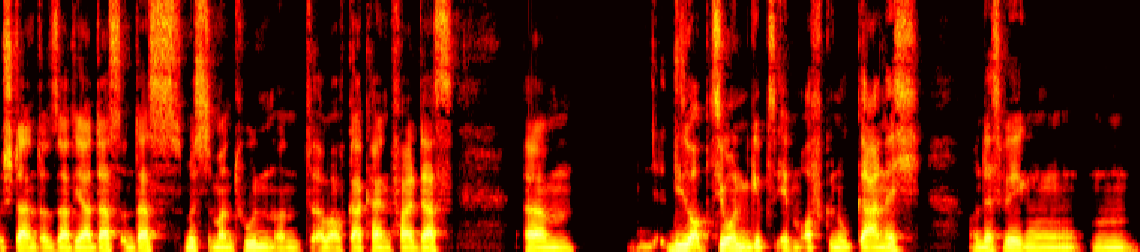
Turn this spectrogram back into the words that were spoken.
stand und sagt, ja, das und das müsste man tun und aber auf gar keinen Fall das. Ähm, diese Optionen gibt's eben oft genug gar nicht. Und deswegen mh, hm,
